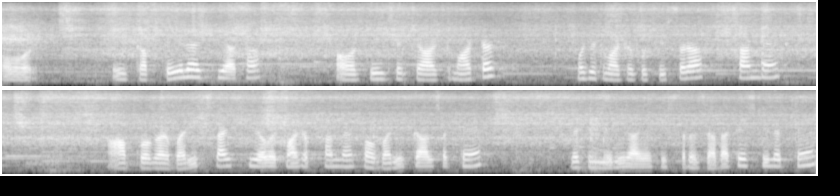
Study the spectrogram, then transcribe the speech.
और एक कप तेल ऐड किया था और तीन से चार टमाटर। मुझे टमाटर कुछ इस तरह पसंद है। आपको अगर बारीक स्लाइस किया हुए टमाटर पसंद है तो आप बारीक डाल सकते हैं। लेकिन मेरी राय है कि इस तरह ज़्यादा टेस्टी लगते हैं।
